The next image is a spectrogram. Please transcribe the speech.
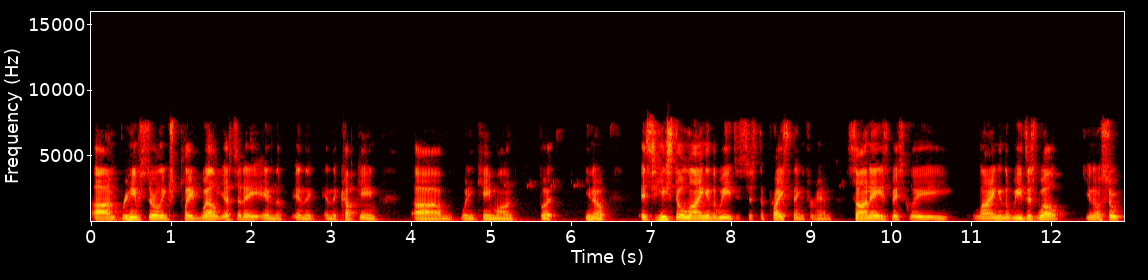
Um, Raheem Sterling played well yesterday in the in the in the cup game um, when he came on, but you know, it's, he's still lying in the weeds. It's just the price thing for him. Sane is basically lying in the weeds as well. You know, so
